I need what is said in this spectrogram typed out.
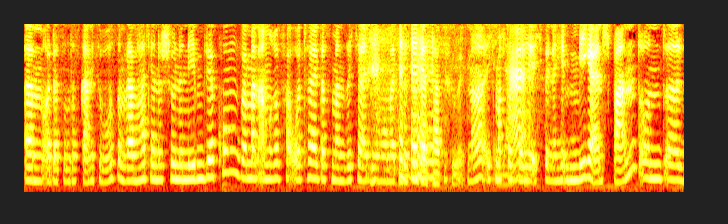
ähm, und das uns das gar nicht so bewusst. Und man hat ja eine schöne Nebenwirkung, wenn man andere verurteilt, dass man sich ja in dem Moment ein bisschen besser fühlt. Ne? Ich mache ja. das ja hier, ich bin ja hier mega entspannt und äh,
